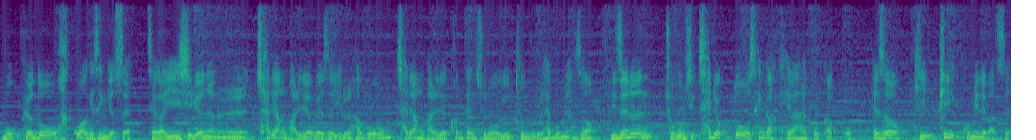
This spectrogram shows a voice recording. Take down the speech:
목표도 확고하게 생겼어요. 제가 20여 년을 차량 관리업에서 일을 하고 차량 관리 컨텐츠로 유튜브를 해보면서 이제는 조금씩 체력도 생각해야 할 것 같고 해서 깊이 고민해 봤어요.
